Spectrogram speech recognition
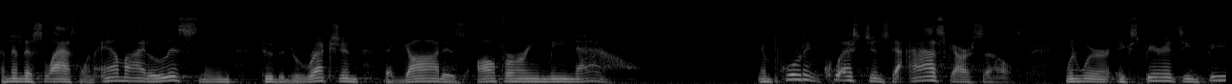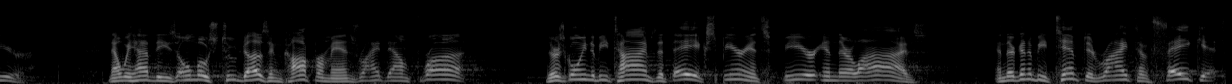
And then this last one Am I listening to the direction that God is offering me now? Important questions to ask ourselves when we're experiencing fear. Now we have these almost two dozen confirmands right down front. There's going to be times that they experience fear in their lives, and they're going to be tempted, right, to fake it,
